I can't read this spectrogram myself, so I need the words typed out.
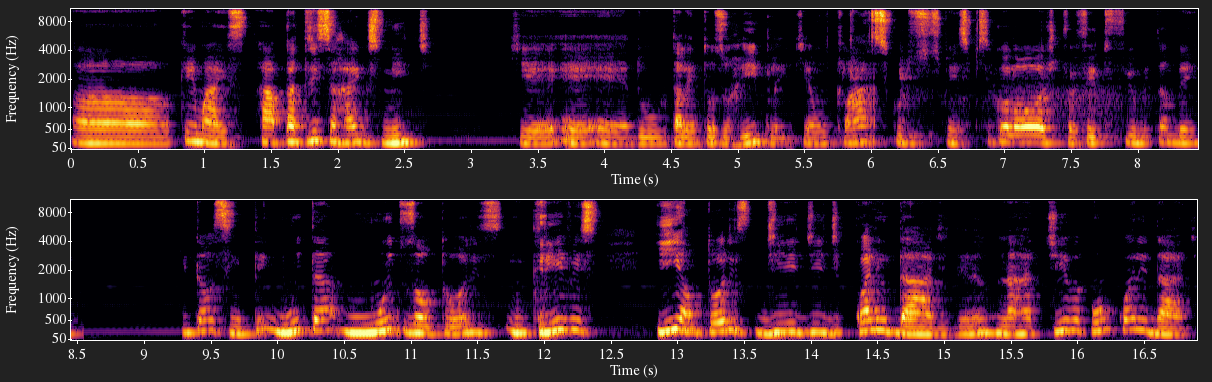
Uh, quem mais? A Patrícia Highsmith, que é, é, é, do talentoso Ripley, que é um clássico do suspense psicológico, foi feito filme também. Então, assim, tem muita, muitos autores incríveis e autores de, de, de qualidade, entendeu? narrativa com qualidade.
